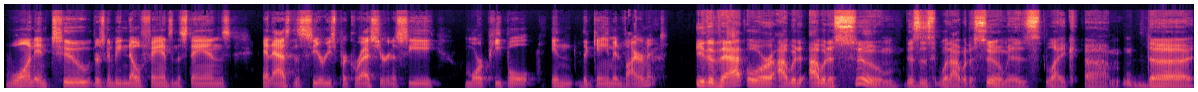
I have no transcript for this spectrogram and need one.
one and two? There's going to be no fans in the stands, and as the series progress, you're going to see more people in the game environment either that or i would i would assume this is what i would assume is like um, the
